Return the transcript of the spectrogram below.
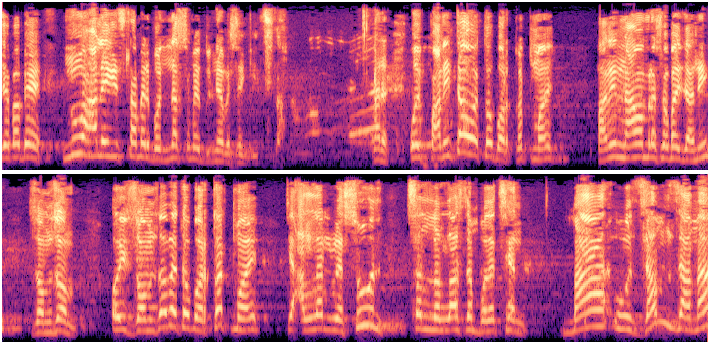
যেভাবে নু আলে ইসলামের বন্যার সময় দুনিয়া ভেসে গিয়েছিল। আর ওই পানিটাও এত বরকতময়। পানির নাম আমরা সবাই জানি, জমজম। ওই জমজম এত বরকতময় যে আল্লাহর রসুল সাল্লাম বলেছেন, মা উ জমজামা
